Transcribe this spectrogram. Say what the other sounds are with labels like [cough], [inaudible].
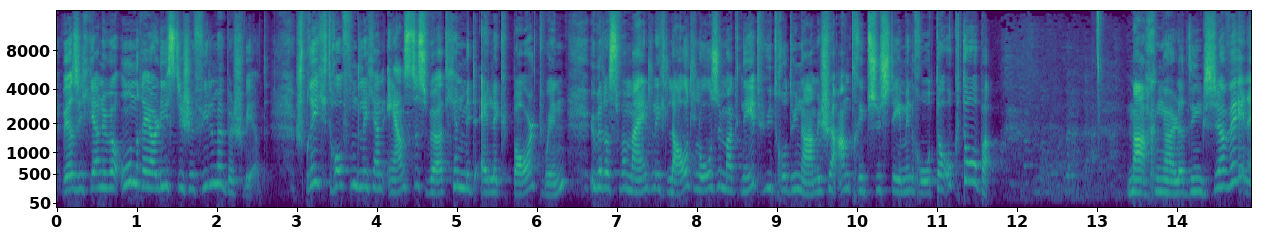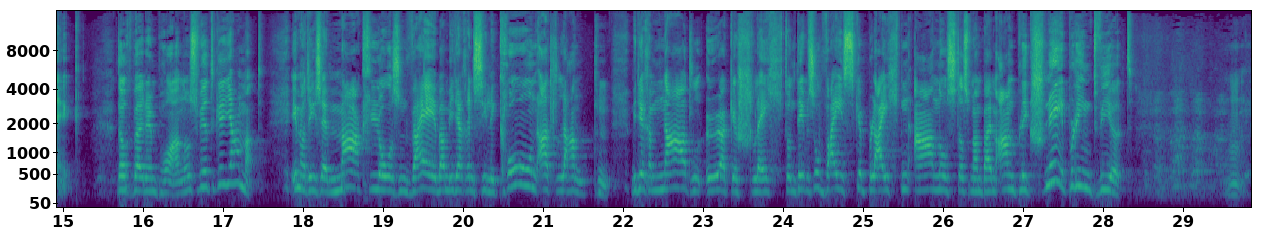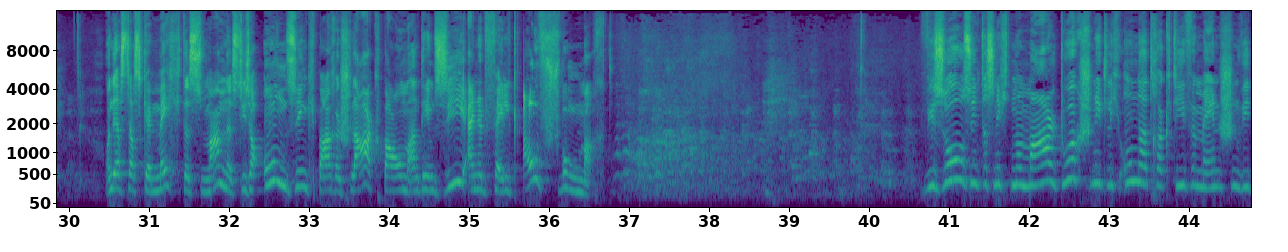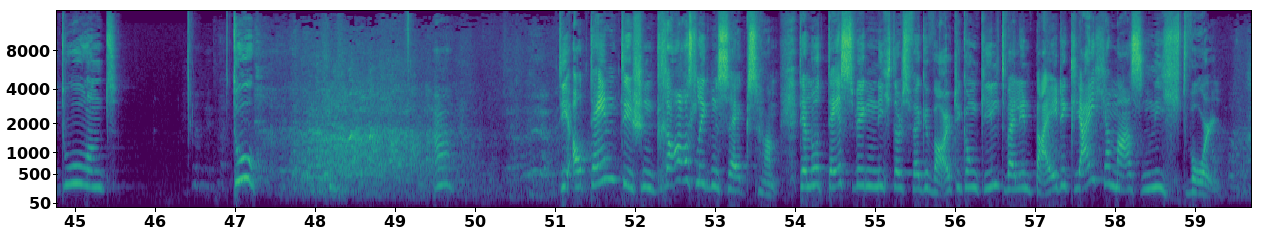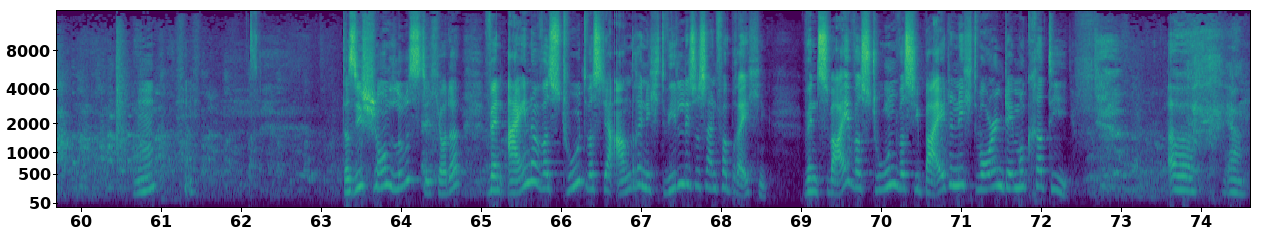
Wer sich gern über unrealistische Filme beschwert, spricht hoffentlich ein ernstes Wörtchen mit Alec Baldwin über das vermeintlich lautlose magnethydrodynamische Antriebssystem in Roter Oktober. Machen allerdings sehr wenig. Doch bei den Pornos wird gejammert. Immer diese makellosen Weiber mit ihren Silikonatlanten, mit ihrem Nadelöhrgeschlecht und dem so weiß gebleichten Anus, dass man beim Anblick schneeblind wird. Und erst das Gemächt des Mannes, dieser unsinkbare Schlagbaum, an dem sie einen Felgaufschwung macht. Wieso sind das nicht normal, durchschnittlich unattraktive Menschen wie du und du? die authentischen, grausligen Sex haben, der nur deswegen nicht als Vergewaltigung gilt, weil ihn beide gleichermaßen nicht wollen. Hm? Das ist schon lustig, oder? Wenn einer was tut, was der andere nicht will, ist es ein Verbrechen. Wenn zwei was tun, was sie beide nicht wollen, Demokratie. Äh, ja.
